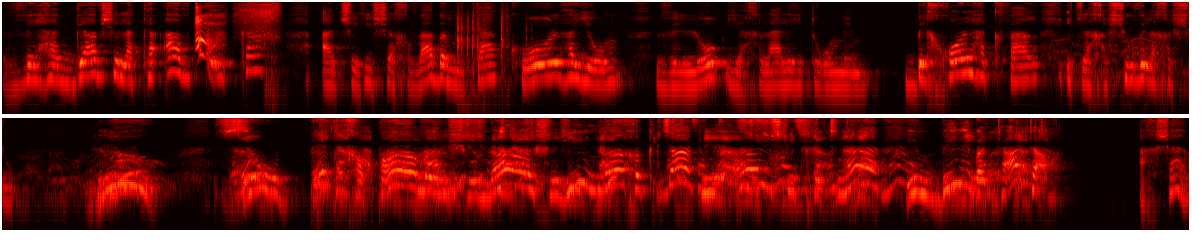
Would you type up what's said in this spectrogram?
והגב שלה כאב כל כך עד שהיא שכבה במיטה כל היום ולא יכלה להתרומם. בכל הכפר התלחשו ולחשו. נו, זו בטח הפעם הראשונה שהיא נחה קצת מאז שהתחתנה עם בילי בטטה. עכשיו,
